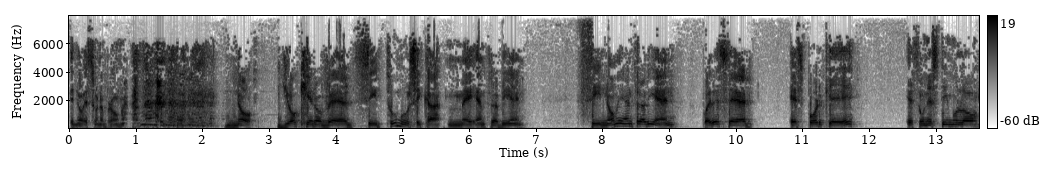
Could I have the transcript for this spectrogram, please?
eh, no es una broma. No, yo quiero ver si tu música me entra bien. Si no me entra bien, puede ser es porque es un estímulo.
